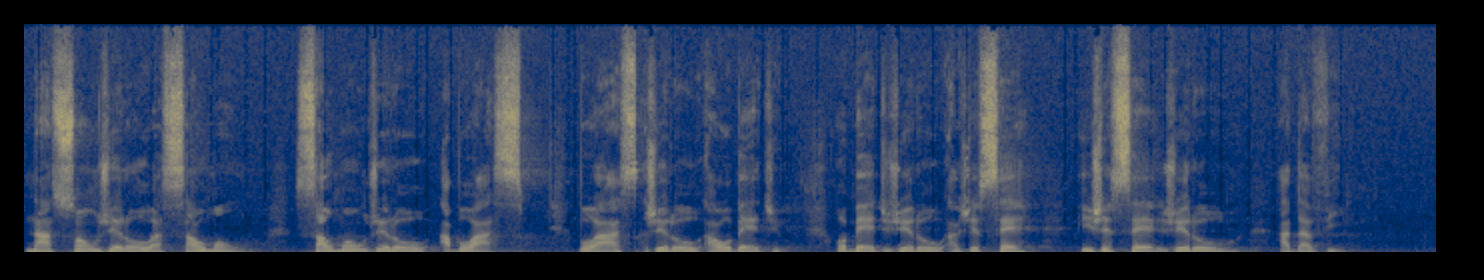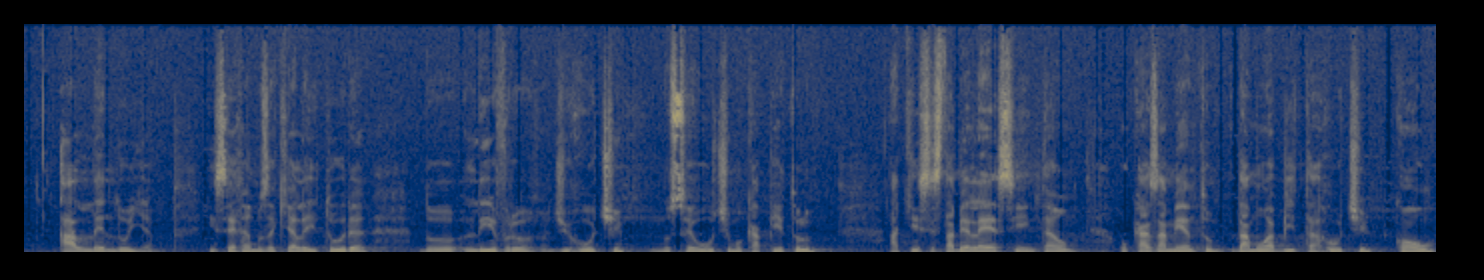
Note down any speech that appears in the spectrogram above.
Naasson gerou a Salmão. Salmão gerou a Boaz. Boaz gerou a Obed. Obed gerou a Jessé e Jessé gerou a Davi. Aleluia. Encerramos aqui a leitura do livro de Ruth, no seu último capítulo. Aqui se estabelece então o casamento da Moabita Ruth com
